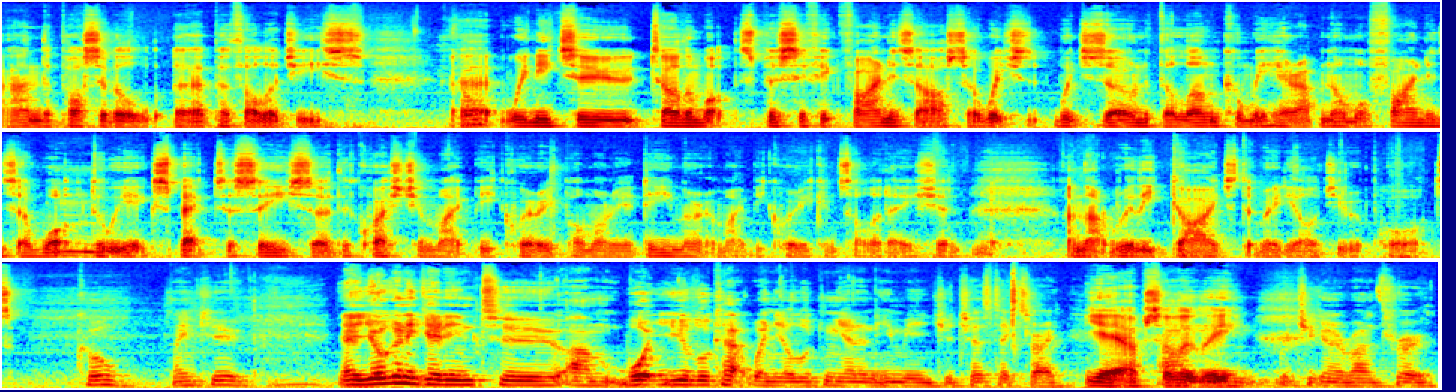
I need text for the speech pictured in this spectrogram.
and the possible uh, pathologies. Cool. Uh, we need to tell them what the specific findings are. So, which which zone of the lung can we hear abnormal findings, and what mm. do we expect to see? So, the question might be query pulmonary edema, it might be query consolidation, yeah. and that really guides the radiology report. Cool, thank you. Now you're going to get into um, what you look at when you're looking at an image, a chest X-ray. Yeah, absolutely. Um, which you're going to run through.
